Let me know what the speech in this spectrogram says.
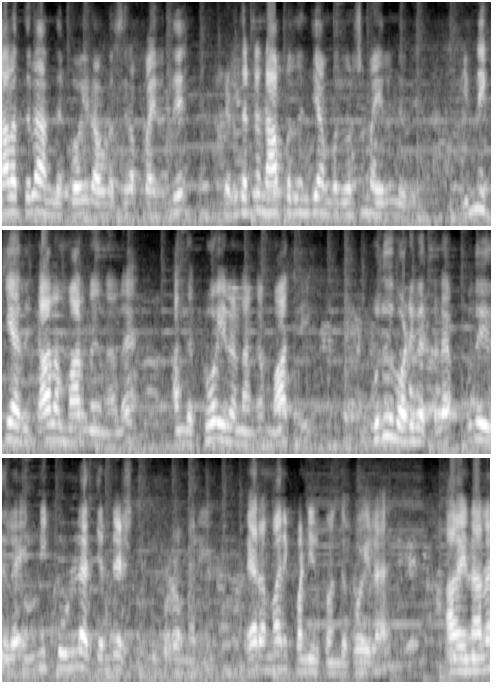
காலத்தில் அந்த கோயில் அவ்வளோ சிறப்பாக இருந்து கிட்டத்தட்ட நாற்பத்தஞ்சு ஐம்பது வருஷமாக இருந்தது. இன்றைக்கி அது காலம் மாறினதுனால அந்த கோயிலை நாங்கள் மாற்றி புது வடிவத்தில் புது இதில் இன்றைக்கி உள்ள ஜென்ரேஷன் கூப்பிடுற மாதிரி வேறு மாதிரி பண்ணியிருக்கோம் அந்த கோயிலை. அதனால்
